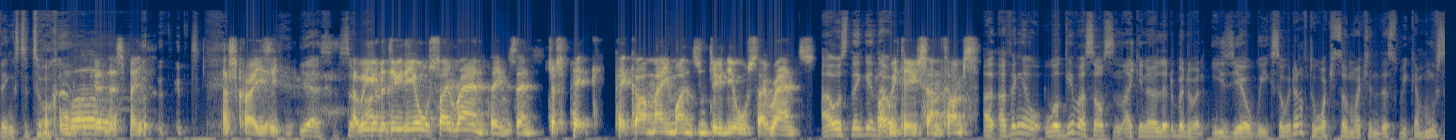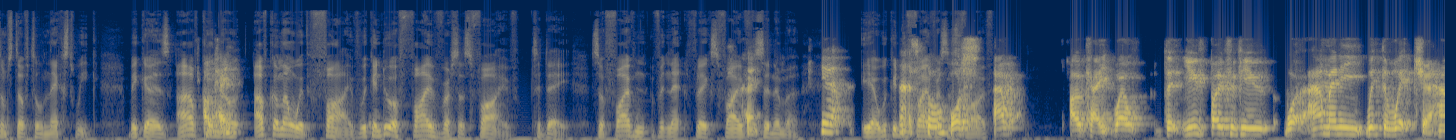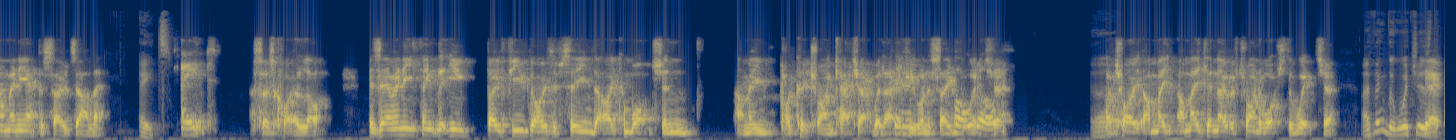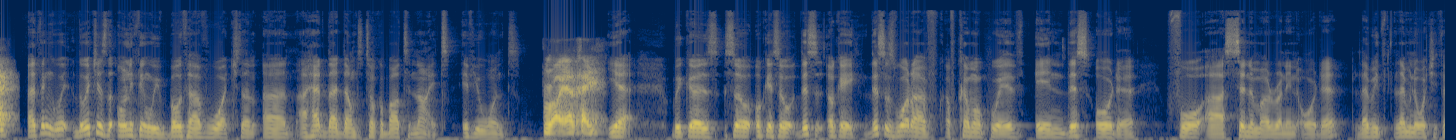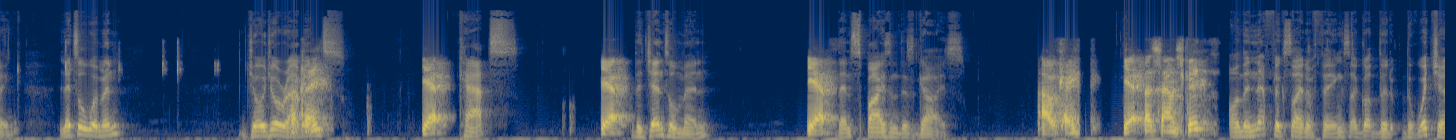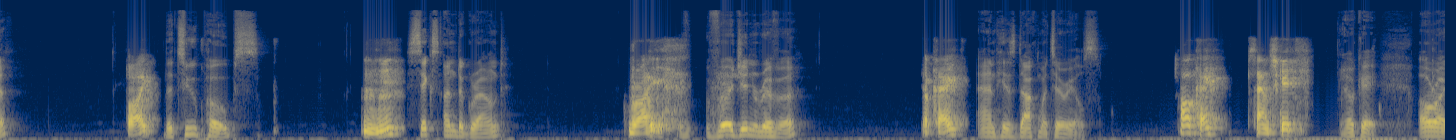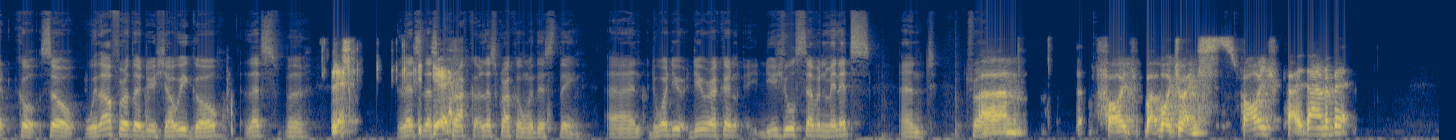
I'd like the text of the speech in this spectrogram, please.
things to talk Oh, about. my goodness me. That's crazy. Yes. So Are we I- going to do the also ran things then? Just pick pick our main ones and do the also rans I was thinking like that we do sometimes. I, I think we'll give ourselves like you know a little bit of an easier week, so we don't have to watch so much in this week and move some stuff till next week. Because I've come Okay. down, I've come down with five. We can do a five versus five today. So five for Netflix, five for cinema. Yeah. Yeah, we could do five cool. versus What's five. how, okay? Well, the, you've both of you. What? How many with The Witcher? How many episodes are there? Eight. Eight. So it's quite a lot. Is there anything that you both of you guys have seen that I can watch? And I mean, I could try and catch up with You that if you want to save The Witcher. Uh, I'll try. I'll make. I'll make a note of trying to watch The Witcher. I think the Witcher. is. Yeah. I think the witch is the only thing we both have watched, and uh, I had that down to talk about tonight. If you want. Right. Okay. Yeah, because so okay, so this is okay. This is what I've I've come up with in this order for our cinema running order. Let me let me know what you think. Little Women, Jojo Rabbit, Yeah. Cats, Yeah. The Gentlemen, Yeah. then Spies in Disguise. Okay. Yeah. That sounds good. On the Netflix side of things, I got the The Witcher, Right. The Two Popes, Mhm. Six Underground, Right. Virgin River, Okay. and His Dark Materials. Okay. Sounds good. Okay, all right, cool. So without further ado, shall we go? Let's. Uh, Let's. let's let's Yeah. crack let's crack on with this thing. And what do you do you reckon? Usual seven minutes and try. Um. Five. But what do you reckon? Five. Cut it down a bit.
